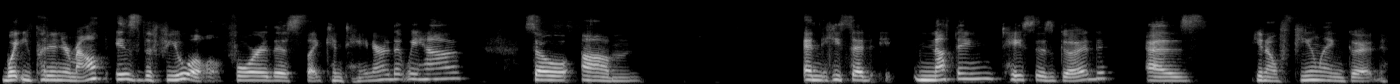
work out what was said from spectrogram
what you put in your mouth is the fuel for this like container that we have so um and he said nothing tastes as good as you know feeling good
